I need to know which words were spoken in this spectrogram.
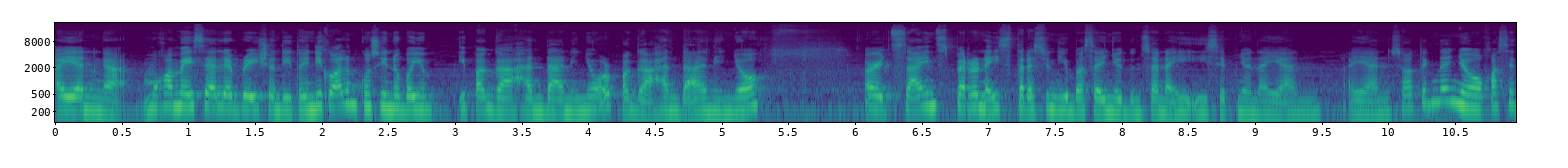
Ayan nga, mukhang may celebration dito. Hindi ko alam kung sino ba yung ipaghahanda ninyo or paghahandaan ninyo earth signs pero na-stress yung iba sa inyo dun sa naiisip nyo na yan. Ayan. So, tignan nyo kasi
